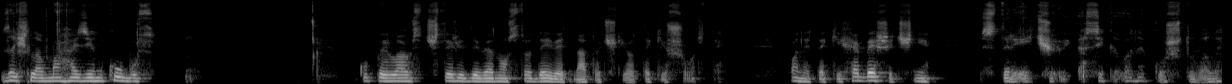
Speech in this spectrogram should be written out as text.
Зайшла в магазин Кубус. Купила ось 4,99 на точки отакі шорти. Вони такі хебешечні, стрічові. А скільки вони коштували?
